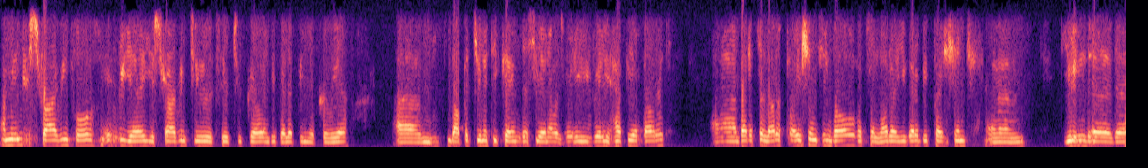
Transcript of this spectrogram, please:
I mean, you're striving for every year. You're striving to to, to grow and develop in your career. Um, the opportunity came this year, and I was really, really happy about it. Uh, but it's a lot of patience involved. It's a lot of you got to be patient. Um, during the the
